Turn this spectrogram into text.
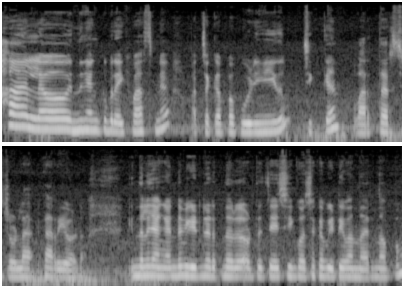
ഹലോ ഇന്ന് ഞങ്ങൾക്ക് ബ്രേക്ക്ഫാസ്റ്റിന് പച്ചക്കപ്പ പുഴുങ്ങിയതും ചിക്കൻ വറുത്തരച്ചിട്ടുള്ള കറിയും ഇന്നലെ ഞങ്ങൾ എന്റെ വീടിന്റെ അടുത്ത് നിന്ന് അവിടുത്തെ ചേച്ചിയും കൊച്ചൊക്കെ വീട്ടിൽ വന്നായിരുന്നു. അപ്പം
